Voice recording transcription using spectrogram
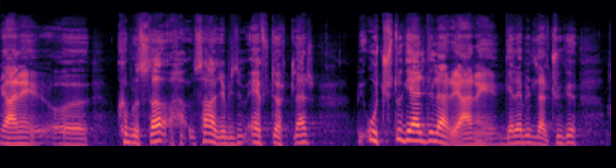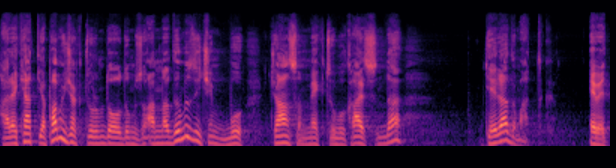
yani e, Kıbrıs'ta sadece bizim F-4'ler bir uçtu geldiler yani gelebildiler. Çünkü harekat yapamayacak durumda olduğumuzu anladığımız için bu Johnson mektubu karşısında geri adım attık. Evet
